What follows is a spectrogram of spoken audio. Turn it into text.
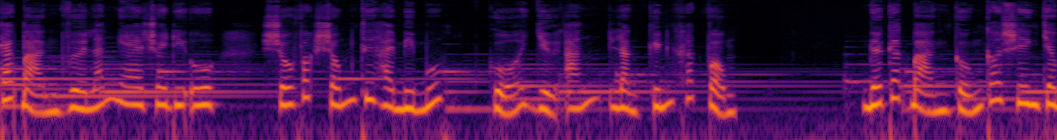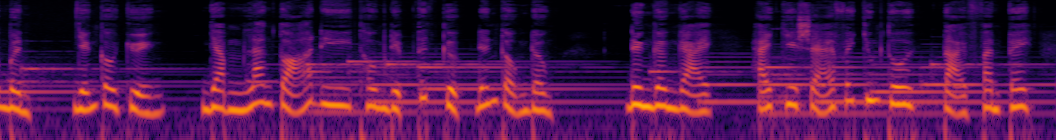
Các bạn vừa lắng nghe radio số phát sóng thứ 21 của dự án Lăng kính khát vọng. Nếu các bạn cũng có riêng cho mình những câu chuyện nhằm lan tỏa đi thông điệp tích cực đến cộng đồng, đừng ngần ngại hãy chia sẻ với chúng tôi tại fanpage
